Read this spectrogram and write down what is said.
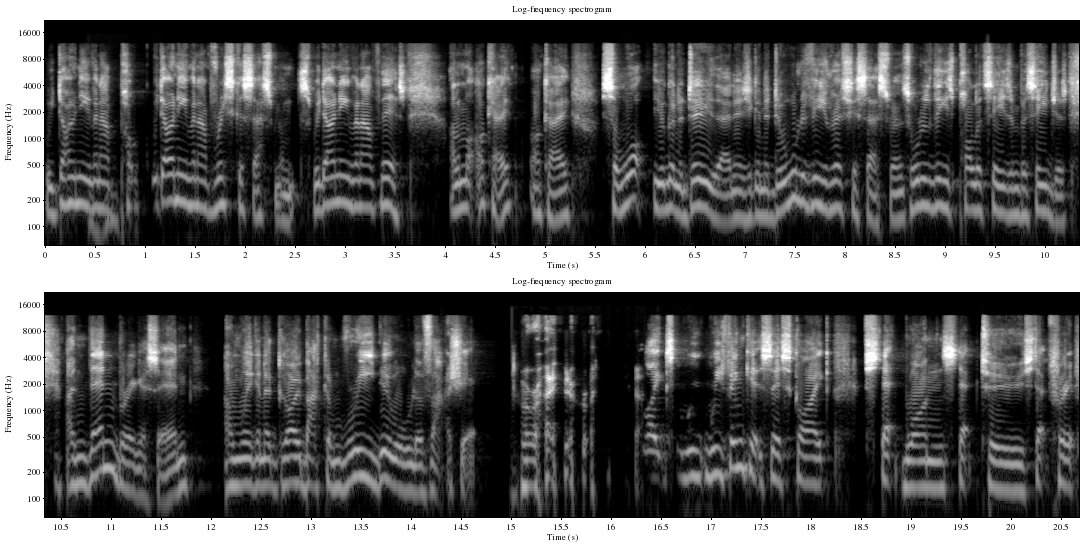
We don't even have po- we don't even have risk assessments. We don't even have this. And I'm like, okay, okay. So what you're going to do then is you're going to do all of these risk assessments, all of these policies and procedures, and then bring us in, and we're going to go back and redo all of that shit. Right, right like we, we think it's this like step one step two step three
